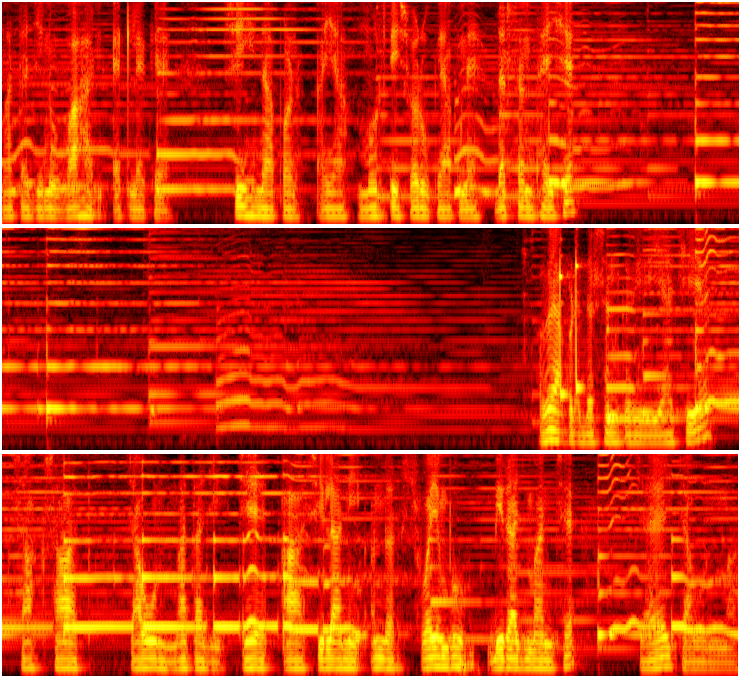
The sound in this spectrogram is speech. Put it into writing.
માતાજીનું વાહન એટલે કે સિંહના પણ અહીંયા મૂર્તિ સ્વરૂપે આપણે દર્શન થાય છે. હવે આપણે દર્શન કરી રહ્યા છીએ. સાક્ષાત ચાઉન માતાજી, જે આ શિલાની અંદર સ્વયંભૂ બિરાજમાન છે. જય ચાઉનમાં.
